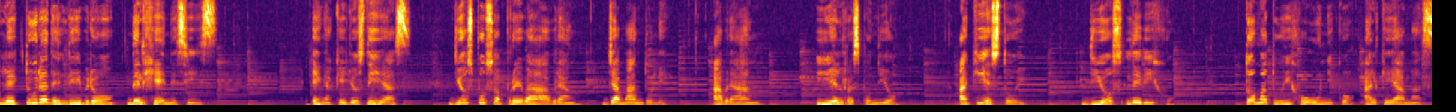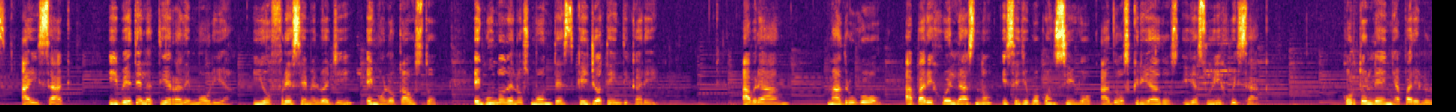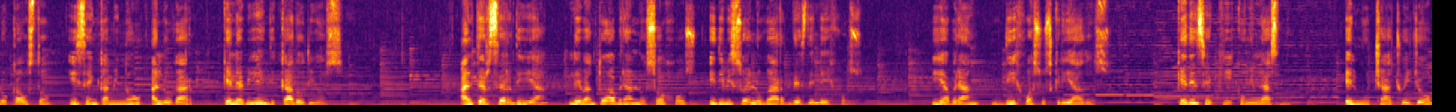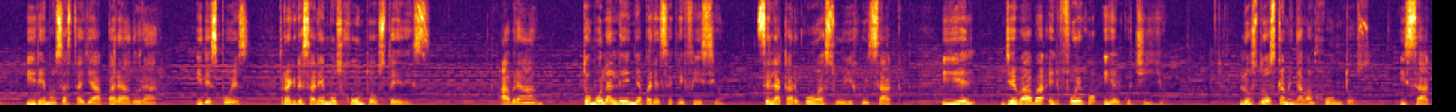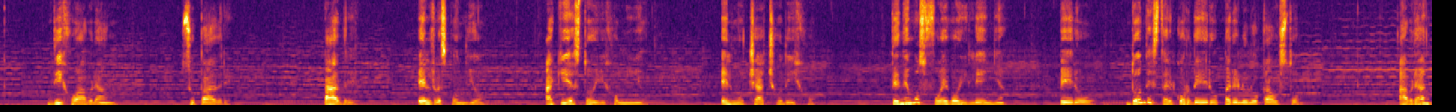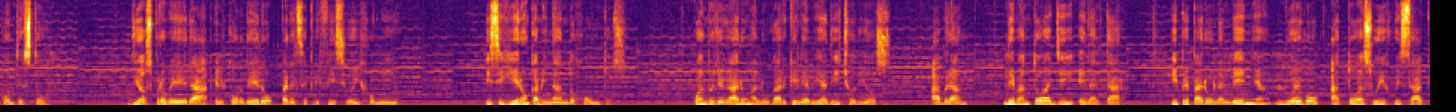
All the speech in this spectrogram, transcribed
Lectura del libro del Génesis. En aquellos días, Dios puso a prueba a Abraham, llamándole, Abraham, y él respondió, Aquí estoy. Dios le dijo, Toma tu hijo único, al que amas, a Isaac, y vete a la tierra de Moria, y ofrécemelo allí en holocausto en uno de los montes que yo te indicaré. Abraham Madrugó, aparejó el asno y se llevó consigo a dos criados y a su hijo Isaac. Cortó leña para el holocausto y se encaminó al lugar que le había indicado Dios. Al tercer día levantó Abraham los ojos y divisó el lugar desde lejos. Y Abraham dijo a sus criados, Quédense aquí con el asno, el muchacho y yo iremos hasta allá para adorar y después regresaremos junto a ustedes. Abraham tomó la leña para el sacrificio, se la cargó a su hijo Isaac y él llevaba el fuego y el cuchillo. Los dos caminaban juntos. Isaac dijo a Abraham, su padre, Padre, él respondió, Aquí estoy, hijo mío. El muchacho dijo, tenemos fuego y leña, pero ¿dónde está el cordero para el holocausto? Abraham contestó, Dios proveerá el cordero para el sacrificio, hijo mío. Y siguieron caminando juntos. Cuando llegaron al lugar que le había dicho Dios, Abraham levantó allí el altar y preparó la leña, luego ató a su hijo Isaac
